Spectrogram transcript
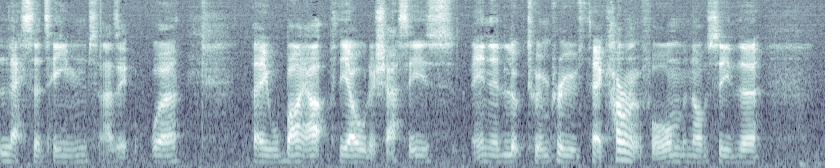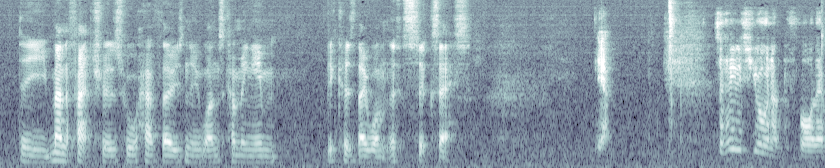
lesser teams, as it were, they will buy up the older chassis in a look to improve their current form, and obviously the the manufacturers will have those new ones coming in because they want the success. Yeah. So who's your number four then?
